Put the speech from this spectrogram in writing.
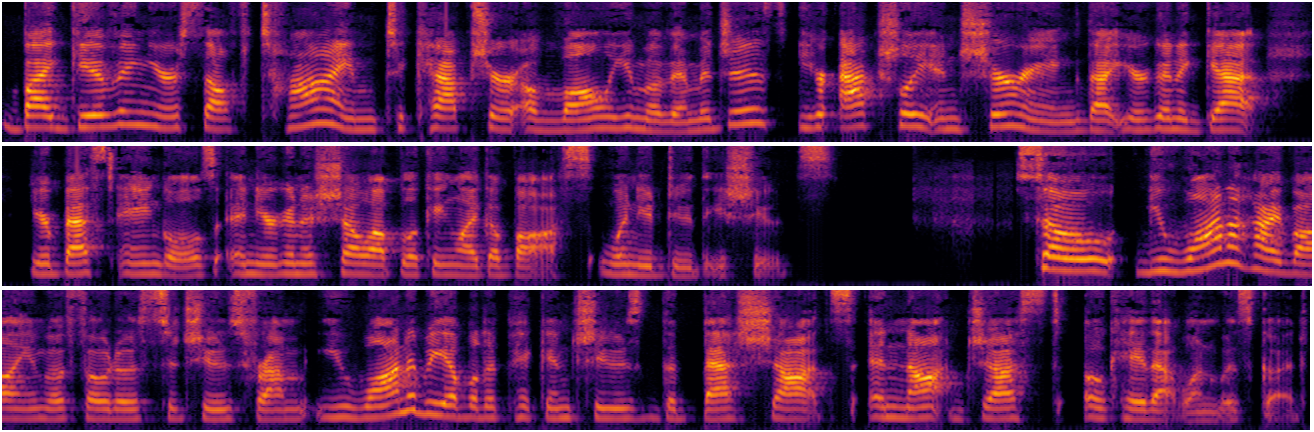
by giving yourself time to capture a volume of images, you're actually ensuring that you're going to get your best angles and you're going to show up looking like a boss when you do these shoots. So you want a high volume of photos to choose from. You want to be able to pick and choose the best shots and not just, okay, that one was good.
